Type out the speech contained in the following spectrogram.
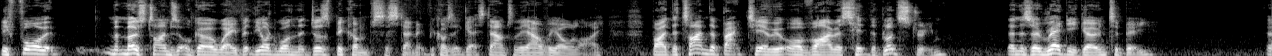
before it, most times it'll go away, but the odd one that does become systemic because it gets down to the alveoli, by the time the bacteria or virus hit the bloodstream, then there's already going to be uh,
